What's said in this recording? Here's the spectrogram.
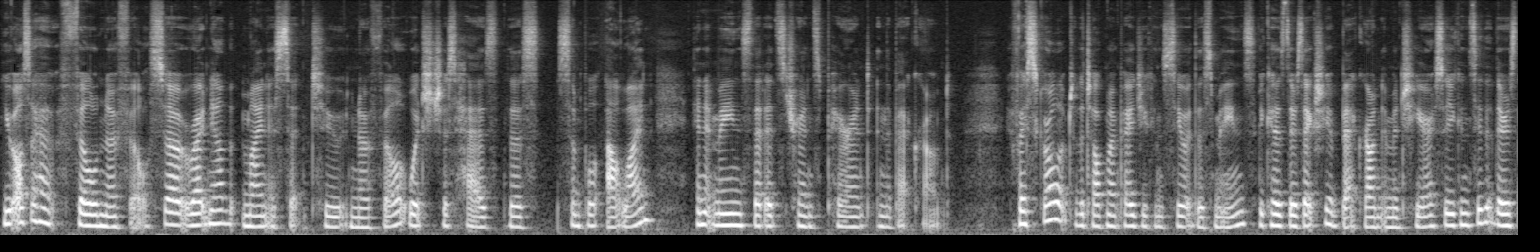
You also have fill, no fill. So right now mine is set to no fill, which just has this simple outline and it means that it's transparent in the background. If I scroll up to the top of my page, you can see what this means because there's actually a background image here. So you can see that there's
